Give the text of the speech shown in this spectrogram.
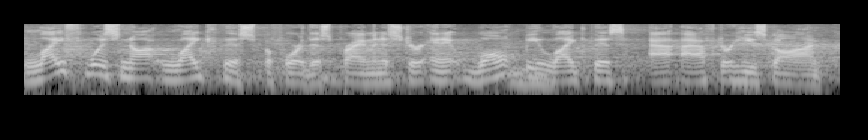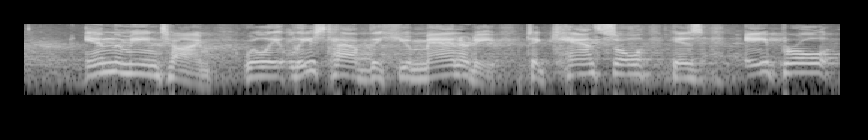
life was not like this before this Prime Minister, and it won't be like this a- after he's gone. In the meantime, will he at least have the humanity to cancel his April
